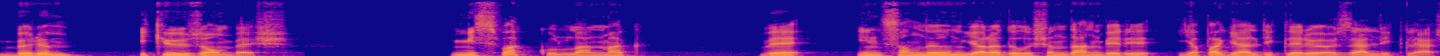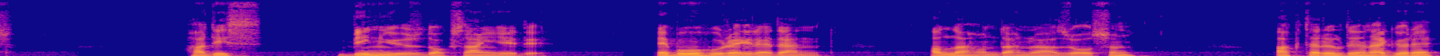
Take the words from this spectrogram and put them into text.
Bölüm 215 Misvak kullanmak ve insanlığın yaratılışından beri yapa geldikleri özellikler. Hadis 1197 Ebu Hureyre'den Allah ondan razı olsun aktarıldığına göre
